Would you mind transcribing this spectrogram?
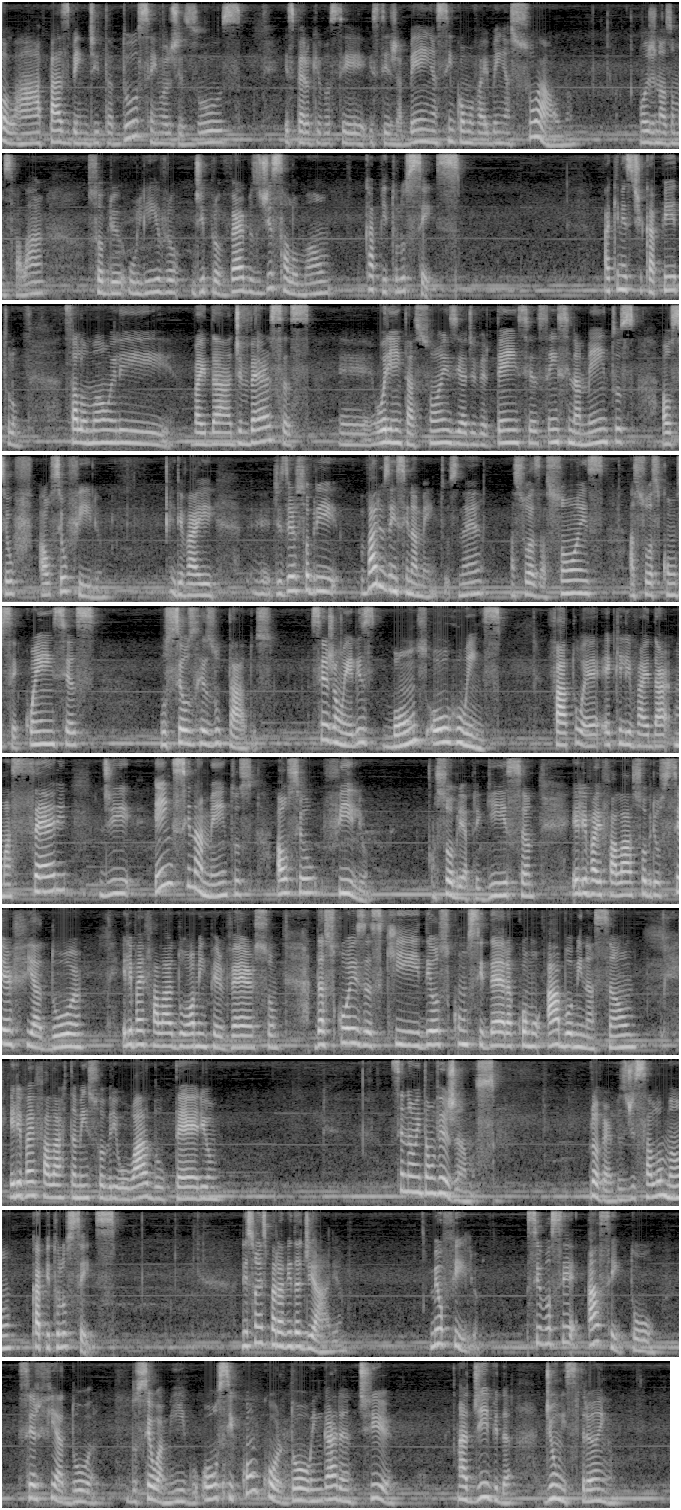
Olá, paz bendita do Senhor Jesus. Espero que você esteja bem, assim como vai bem a sua alma. Hoje nós vamos falar sobre o livro de Provérbios de Salomão, capítulo 6. Aqui neste capítulo, Salomão ele vai dar diversas é, orientações e advertências, ensinamentos ao seu, ao seu filho ele vai é, dizer sobre vários ensinamentos, né? As suas ações, as suas consequências, os seus resultados, sejam eles bons ou ruins. Fato é, é que ele vai dar uma série de ensinamentos ao seu filho sobre a preguiça, ele vai falar sobre o ser fiador, ele vai falar do homem perverso, das coisas que Deus considera como abominação. Ele vai falar também sobre o adultério. Senão, então vejamos. Provérbios de Salomão, capítulo 6. Lições para a vida diária. Meu filho, se você aceitou ser fiador do seu amigo ou se concordou em garantir a dívida de um estranho,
